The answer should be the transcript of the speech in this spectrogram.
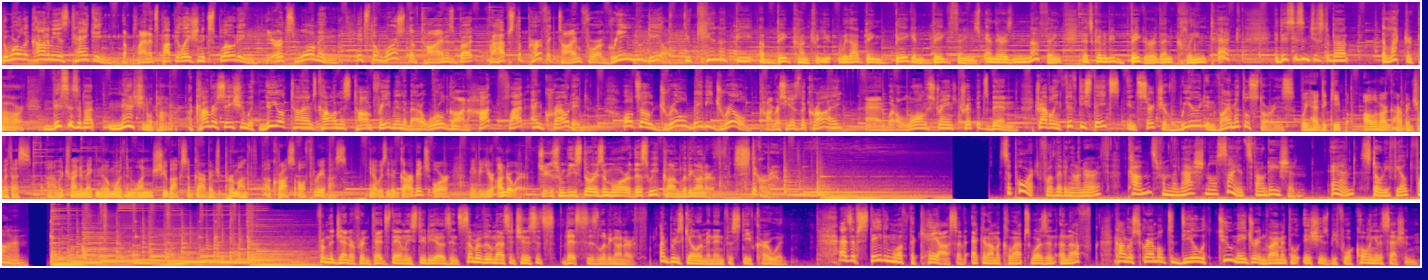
The world economy is tanking, the planet's population exploding, the Earth's warming. It's the worst of times, but perhaps the perfect time for a Green New Deal. You cannot be a big country without being big in big things, and there is nothing that's going to be bigger than clean tech. This isn't just about electric power. This is about national power. A conversation with New York Times columnist Tom Friedman about a world gone hot, flat, and crowded. Also, drill, baby, drill. Congress hears the cry. And what a long, strange trip it's been, traveling 50 states in search of weird environmental stories. We had to keep all of our garbage with us. Uh, we're trying to make no more than one shoebox of garbage per month across all three of us. You know, it was either garbage or maybe your underwear. Choose from these stories and more this week on Living on Earth. Stick around. Support for Living on Earth comes from the National Science Foundation and Stonyfield Farm. From the Jennifer and Ted Stanley studios in Somerville, Massachusetts, this is Living on Earth. I'm Bruce Gellerman in for Steve Curwood. As if staving off the chaos of economic collapse wasn't enough, Congress scrambled to deal with two major environmental issues before calling it a session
